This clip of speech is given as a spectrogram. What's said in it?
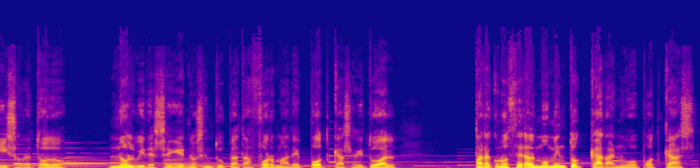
Y sobre todo, no olvides seguirnos en tu plataforma de podcast habitual para conocer al momento cada nuevo podcast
